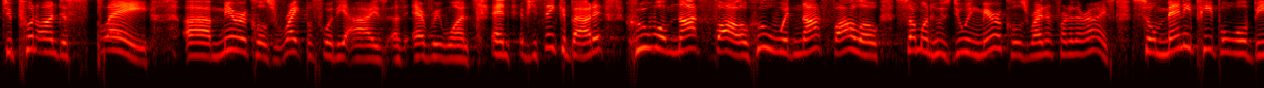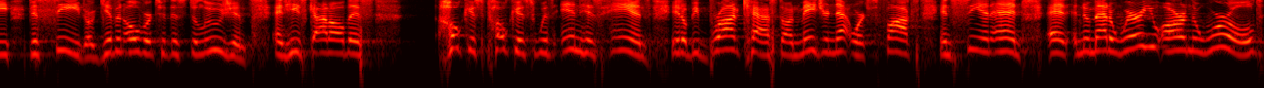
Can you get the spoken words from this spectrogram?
to put on display uh, miracles right before the eyes of everyone. And if you think about it, who will not follow? Who would not follow someone who's doing miracles right in front of their eyes? So many people will be deceived or given over to this delusion. And he's got all this hocus pocus within his hands. It'll be broadcast on major networks, Fox and CNN. And no matter where you are in the world,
